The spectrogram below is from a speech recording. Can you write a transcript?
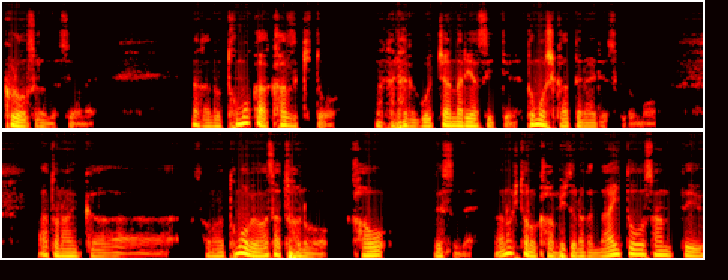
苦労するんですよね。なんかあの、友川和樹と、なかなかごっちゃになりやすいっていうね、友しか会ってないですけども、あとなんか、その友部正人の顔ですね。あの人の顔見るとなんか内藤さんっていう、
